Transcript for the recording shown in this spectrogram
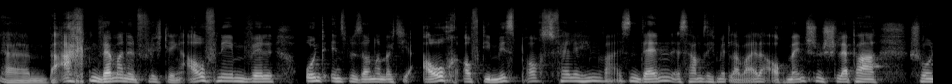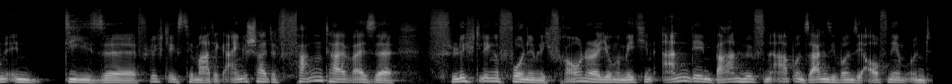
ähm, beachten, wenn man einen Flüchtling aufnehmen will. Und insbesondere möchte ich auch auf die Missbrauchsfälle hinweisen, denn es haben sich mittlerweile auch Menschenschlepper schon in diese Flüchtlingsthematik eingeschaltet, fangen teilweise Flüchtlinge, vornehmlich Frauen oder junge Mädchen, an den Bahnhöfen ab und sagen, sie wollen sie aufnehmen und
